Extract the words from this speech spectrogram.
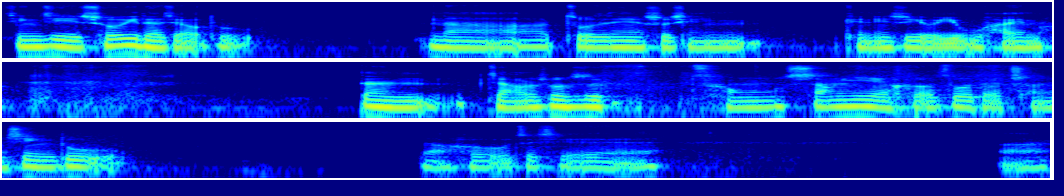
经济收益的角度那做这件事情肯定是有益无害嘛。但假如说是从商业合作的诚信度，然后这些啊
